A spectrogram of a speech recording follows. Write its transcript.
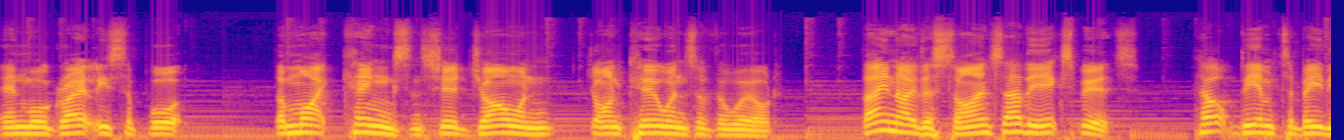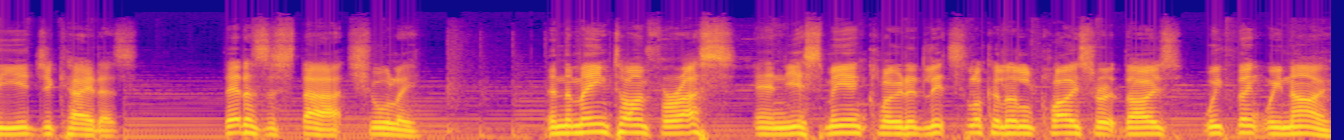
and more greatly support the Mike Kings and Sir John, John Kirwans of the world. They know the science, they're the experts. Help them to be the educators. That is a start, surely. In the meantime, for us, and yes, me included, let's look a little closer at those we think we know.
